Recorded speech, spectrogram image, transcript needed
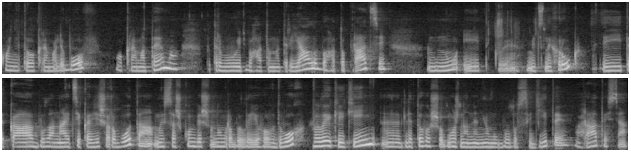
Коні то окрема любов, окрема тема, потребують багато матеріалу, багато праці, ну і такої міцних рук. І така була найцікавіша робота. Ми з Сашком Бішуном робили його вдвох. Великий кінь е, для того, щоб можна на ньому було сидіти, гратися.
